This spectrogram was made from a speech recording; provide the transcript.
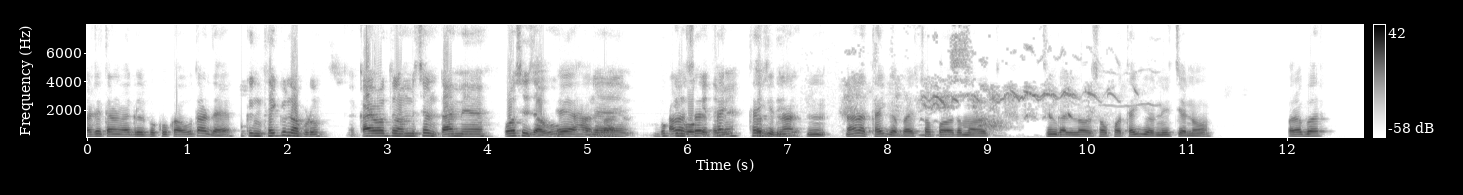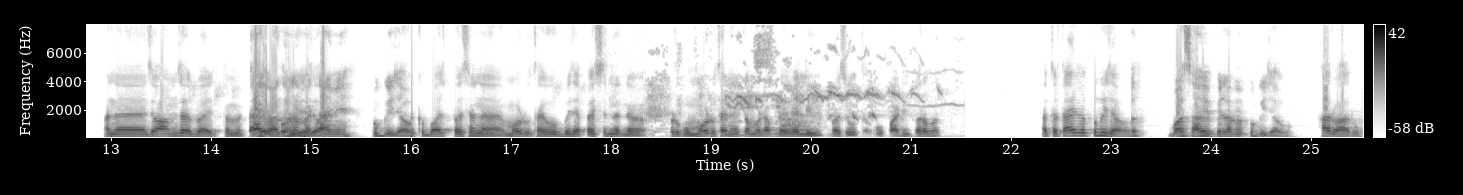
અઢી ત્રણ વાગે લગભગ કુકાવ ઉતાર દે. બુકિંગ થઈ ગયું ને આપણું? કાંઈ વાંધો અમે છે ને ટાઈમે પહોંચી જાવું. એ હા, બુકિંગ ઓકે તમે થઈ ગયું. ના ના ના થઈ ગયો ભાઈ. સોફો તમારો સિંગલ નો સોફો થઈ ગયો નીચેનો. બરાબર? અને જો સમજો ભાઈ તમે ટાઈમે પૂગી જાઓ. કે બસ પછી ને મોડું થાય હું બીજા પેસેન્જર ને થોડુંક મોડું થાય ને તમે આપણે વેલી બસ ઉપાડી બરોબર? આ તો ટાઈમે પૂગી જાઓ. બસ આવી પેલા મેં પૂગી જાવ સારું સારું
